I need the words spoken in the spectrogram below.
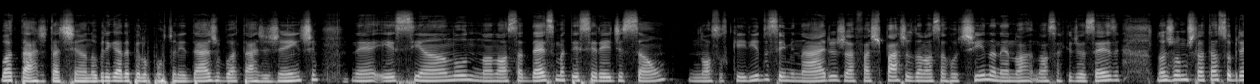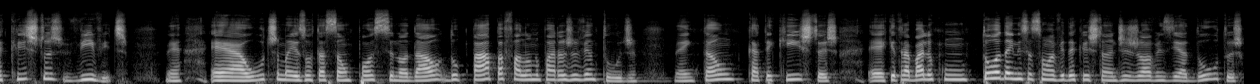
Boa tarde, Tatiana. Obrigada pela oportunidade. Boa tarde, gente. Né, esse ano, na nossa 13ª edição, nosso querido seminário, já faz parte da nossa rotina, né, nossa arquidiocese, nós vamos tratar sobre a Christus Vivit. Né? É a última exortação pós-sinodal do Papa falando para a juventude. Né? Então, catequistas é, que trabalham com toda a iniciação à vida cristã de jovens e adultos,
